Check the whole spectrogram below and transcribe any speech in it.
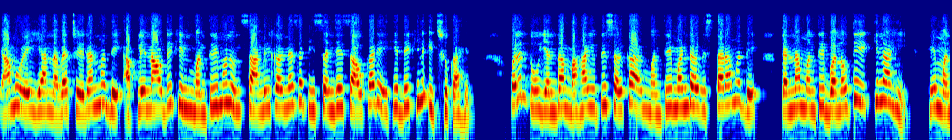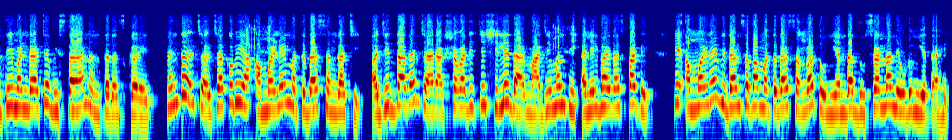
त्यामुळे या नव्या चेहऱ्यांमध्ये आपले नाव देखील मंत्री म्हणून सामील करण्यासाठी संजय सावकारे हे देखील इच्छुक आहेत. परंतु यंदा महायुती सरकार मंत्रिमंडळ विस्तारामध्ये त्यांना मंत्री बनवते की नाही हे मंत्रिमंडळाच्या विस्तारानंतरच कळेल. नंतर चर्चा करूया अमळनेर मतदारसंघाची. अजितदादांच्या राष्ट्रवादीचे शिलेदार माजी मंत्री अनिल भाईदास पाटील हे अमळनेर विधानसभा मतदारसंघातून यंदा दुसऱ्यांदा निवडून येत आहेत.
